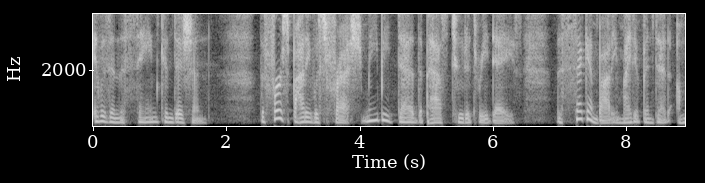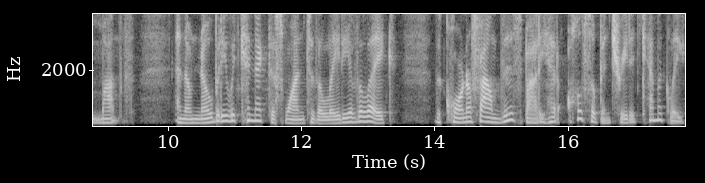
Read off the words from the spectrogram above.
It was in the same condition. The first body was fresh, maybe dead the past two to three days. The second body might have been dead a month. And though nobody would connect this one to the Lady of the Lake, the coroner found this body had also been treated chemically,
